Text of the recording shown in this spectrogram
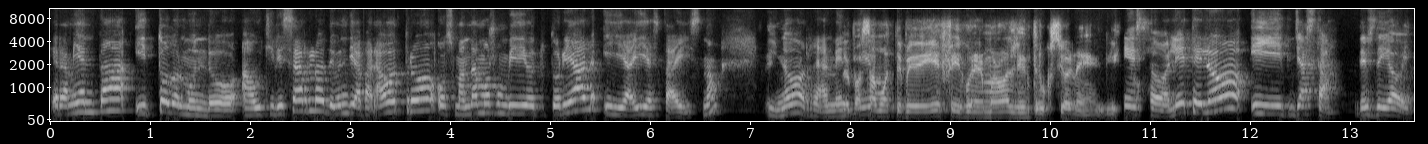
herramienta y todo el mundo a utilizarlo de un día para otro, os mandamos un vídeo tutorial y ahí estáis, ¿no? Y no, realmente... Le pasamos este PDF con el manual de instrucciones. Eso, lételo y ya está, desde hoy.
